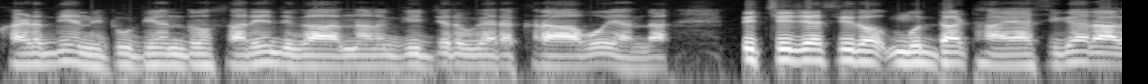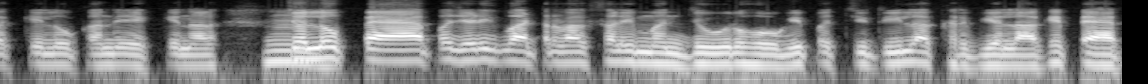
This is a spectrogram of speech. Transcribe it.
ਖੜਦੀਆਂ ਨਹੀਂ ਟੂਟੀਆਂ ਅੰਦਰੋਂ ਸਾਰੀਆਂ ਜਗਾਰ ਨਾਲ ਗੀਜ਼ਰ ਵਗੈਰਾ ਖਰਾਬ ਹੋ ਜਾਂਦਾ। ਪਿੱਛੇ ਜੇ ਅਸੀਂ ਮੁੱਦਾ ਠਾਇਆ ਸੀਗਾ ਰਲ ਕੇ ਲੋਕਾਂ ਦੇ ਏਕੇ ਨਾਲ। ਚਲੋ ਪੈਪ ਜਿਹੜੀ ਵਾਟਰ ਵਰਕਸ ਵਾਲੀ ਮਨਜ਼ੂਰ ਹੋ ਗਈ 25 30 ਲੱਖ ਰੁਪਏ ਲਾ ਕੇ ਪੈਪ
